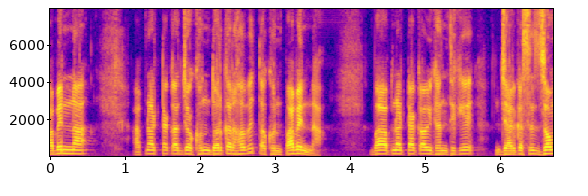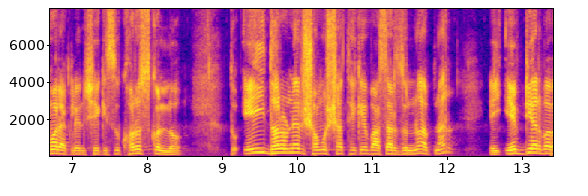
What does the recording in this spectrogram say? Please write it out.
পাবেন না। আপনার টাকা যখন দরকার হবে তখন পাবেন না। বা আপনার টাকা ওইখান থেকে যার কাছে জমা রাখলেন, সে কিছু খরচ করল। তো এই ধরনের সমস্যা থেকে বাঁচার জন্য আপনার এই এফডিআর বা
